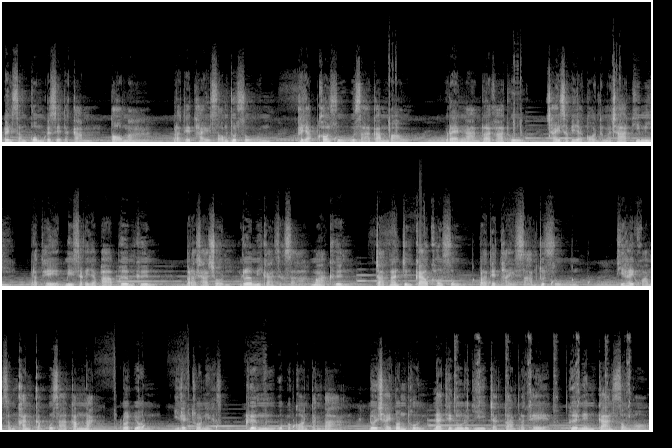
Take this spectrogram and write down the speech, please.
เป็นสังคมเกษตรกรรม ต่อมาประเทศไทย 2.0 ขยับเข้าสู่อุตสาหกรรมเบา แรงงานราคาถูก ใช้ทรัพยากรธรรมชาติที่มี ประเทศมีศักยภาพเพิ่มขึ้น ประชาชนเริ่มมีการศึกษามากขึ้น จากนั้นจึงก้าวเข้าสู่ประเทศไทย 3.0 ที่ให้ความสำคัญกับอุตสาหกรรมหนัก รถยนต์ อิเล็กทรอนิกส์ เครื่องมืออุปกรณ์ต่างๆ โดยใช้ต้นทุนและเทคโนโลยีจากต่างประเทศ เพื่อเน้นการส่งออก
